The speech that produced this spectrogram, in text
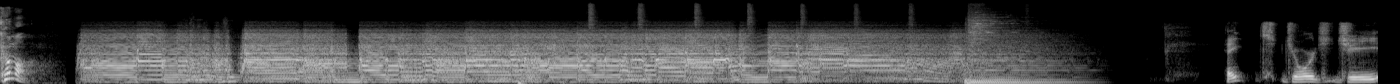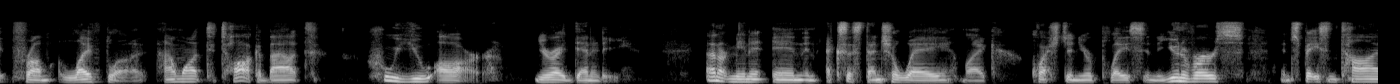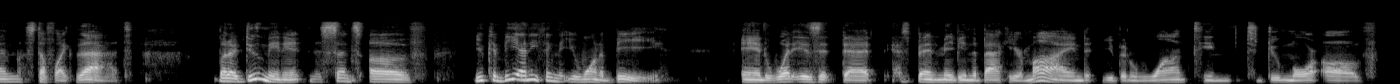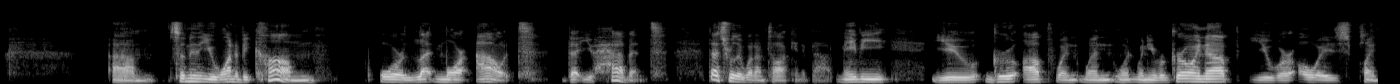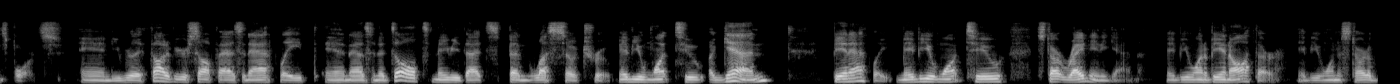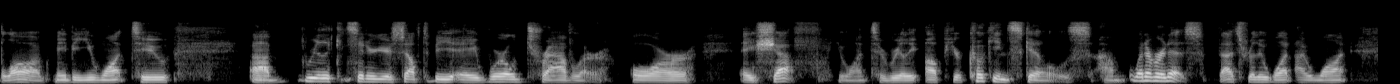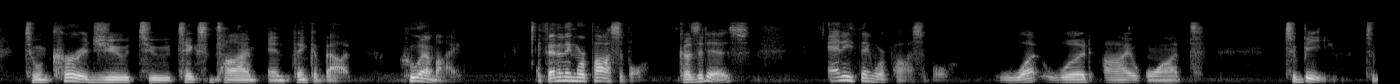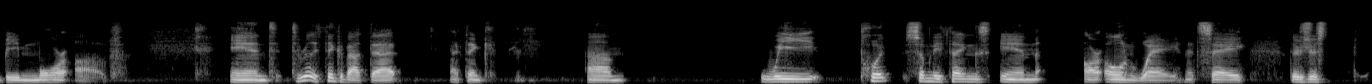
Come on. Hey, it's George G from Lifeblood. I want to talk about who you are, your identity. I don't mean it in an existential way, like question your place in the universe and space and time, stuff like that. But I do mean it in the sense of you can be anything that you want to be. And what is it that has been maybe in the back of your mind you've been wanting to do more of? Um, something that you want to become or let more out that you haven't. That's really what I'm talking about. Maybe you grew up when, when when when you were growing up you were always playing sports. And you really thought of yourself as an athlete and as an adult. Maybe that's been less so true. Maybe you want to again be an athlete. Maybe you want to start writing again. Maybe you want to be an author. Maybe you want to start a blog. Maybe you want to uh, really consider yourself to be a world traveler or a chef, you want to really up your cooking skills, um, whatever it is. That's really what I want to encourage you to take some time and think about. Who am I? If anything were possible, because it is, anything were possible, what would I want to be, to be more of? And to really think about that, I think um, we put so many things in our own way that say there's just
